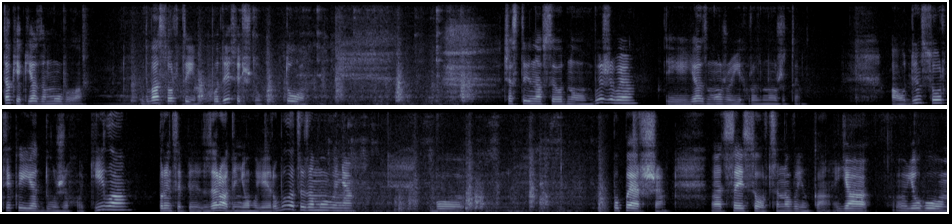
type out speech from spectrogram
так як я замовила два сорти по 10 штук, то частина все одно виживе, і я зможу їх розмножити. А один сорт, який я дуже хотіла, в принципі, заради нього я і робила це замовлення. Бо, по-перше, е, цей сорт це новинка. Я е, його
